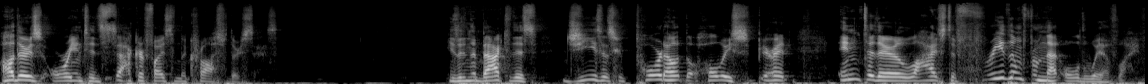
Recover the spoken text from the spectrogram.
others oriented sacrifice on the cross for their sins. He's leading them back to this Jesus who poured out the Holy Spirit into their lives to free them from that old way of life,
